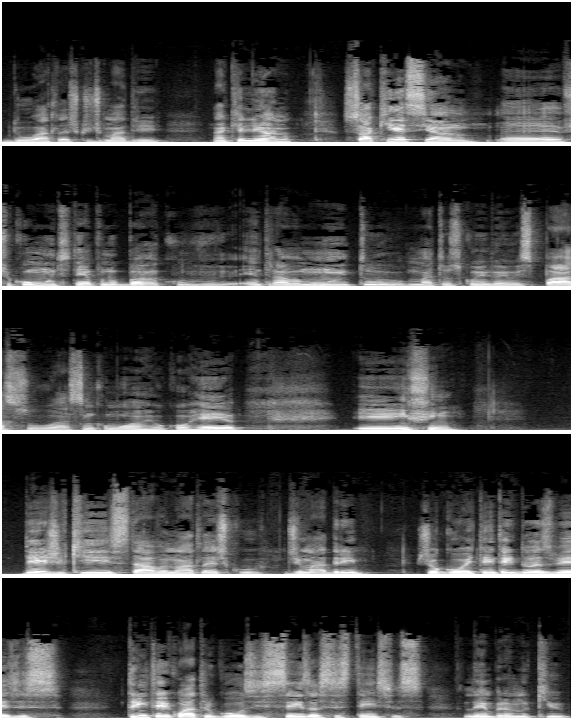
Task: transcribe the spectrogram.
do Atlético de Madrid naquele ano. Só que esse ano é, ficou muito tempo no banco, entrava muito, Matheus Cunha ganhou espaço, assim como o Angel Correia. E, enfim, desde que estava no Atlético de Madrid, jogou 82 vezes, 34 gols e 6 assistências. Lembrando que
